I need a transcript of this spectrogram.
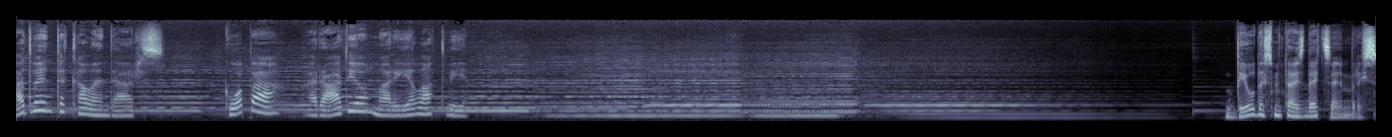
Adventa kalendārs kopā ar Radio Mariju Latviju. Divdesmitais decembris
